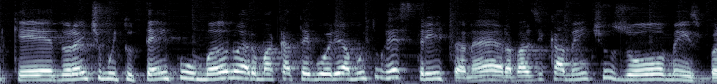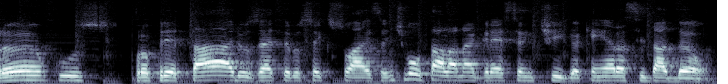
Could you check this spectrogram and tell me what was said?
Porque durante muito tempo o humano era uma categoria muito restrita, né? Era basicamente os homens brancos, proprietários, heterossexuais. Se a gente voltar lá na Grécia Antiga, quem era cidadão?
